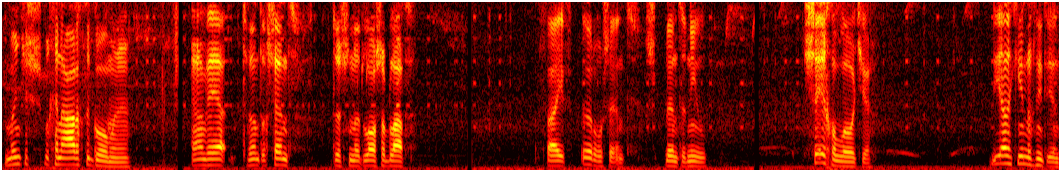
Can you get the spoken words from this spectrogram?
Muntjes beginnen aardig te komen nu. En weer 20 cent tussen het losse blad. 5 eurocent, splinternieuw. Zegelloodje. Die had ik hier nog niet in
